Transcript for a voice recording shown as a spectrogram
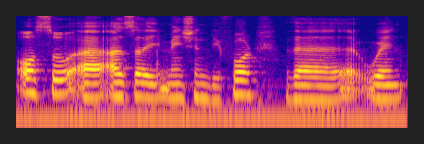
Also uh, as I mentioned before the when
